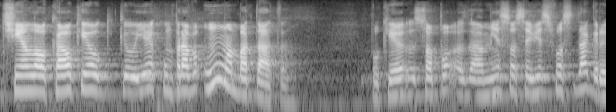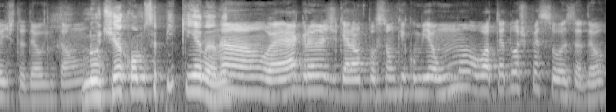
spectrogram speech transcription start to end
tinha local que eu, que eu ia comprava uma batata. Porque eu só, a minha só servia se fosse da grande, entendeu? Então. Não tinha como ser pequena, né? Não, é a grande, que era uma porção que comia uma ou até duas pessoas, entendeu?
